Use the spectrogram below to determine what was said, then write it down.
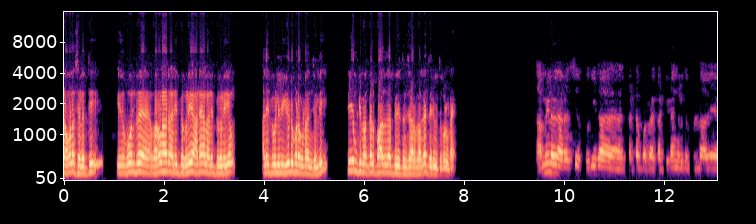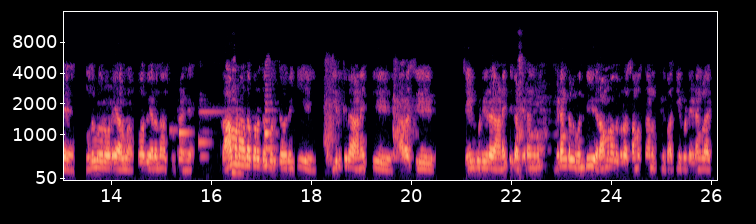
கவனம் செலுத்தி இது போன்ற வரலாறு அழைப்புகளையும் அடையாள அழைப்புகளையும் அழைப்புகளில் ஈடுபடக்கூடாதுன்னு சொல்லி பிஎம்டி மக்கள் பாதுகாப்பு இயக்கத்தின் சார்பாக தெரிவித்துக் கொள்கிறேன் தமிழக அரசு புதிதாக கட்டப்படுற கட்டிடங்களுக்கு ஃபுல்லாவே முதல்வரோடைய அவங்க அப்பா பேரை தான் சொல்கிறாங்க ராமநாதபுரத்தை பொறுத்த வரைக்கும் இருக்கிற அனைத்து அரசு செயல்படுகிற அனைத்து கட்டிடங்களும் இடங்கள் வந்து ராமநாதபுரம் சமஸ்தானத்துக்கு பாத்தியப்பட்ட இடங்களா இருக்கு.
